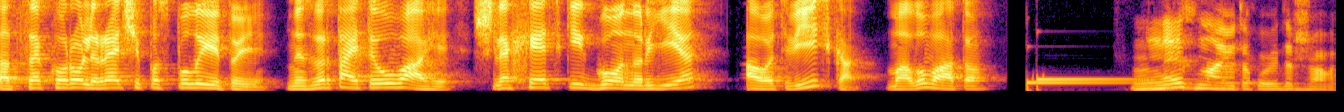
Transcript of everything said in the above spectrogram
Та це король Речі Посполитої. Не звертайте уваги, шляхетський гонор є, а от війська малувато. Не знаю такої держави.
